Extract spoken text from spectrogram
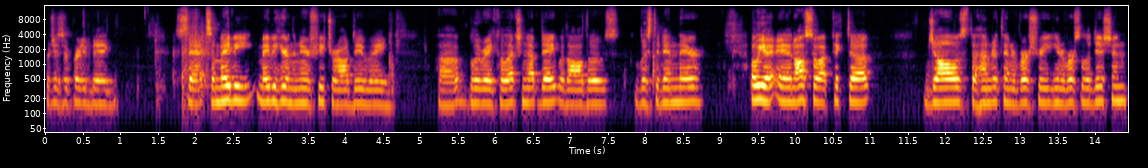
which is a pretty big set. So maybe maybe here in the near future I'll do a uh, Blu-ray collection update with all those listed in there. Oh yeah, and also I picked up Jaws, the 100th Anniversary Universal Edition.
